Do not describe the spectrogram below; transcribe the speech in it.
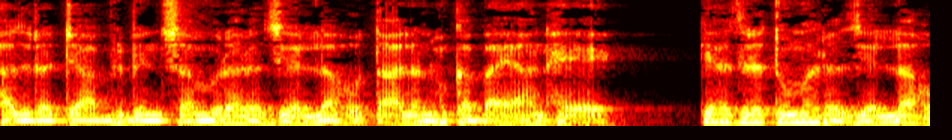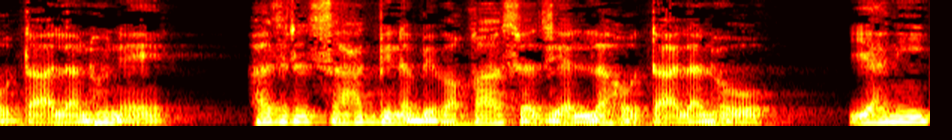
حضرت جابر بن سمرہ رضی اللہ تعالیٰ عنہ کا بیان ہے کہ حضرت عمر رضی اللہ تعالیٰ عنہ نے حضرت سعد بن ابی وقاص رضی اللہ تعالیٰ عنہ یعنی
